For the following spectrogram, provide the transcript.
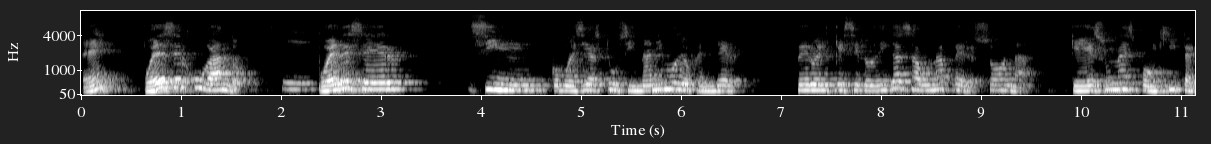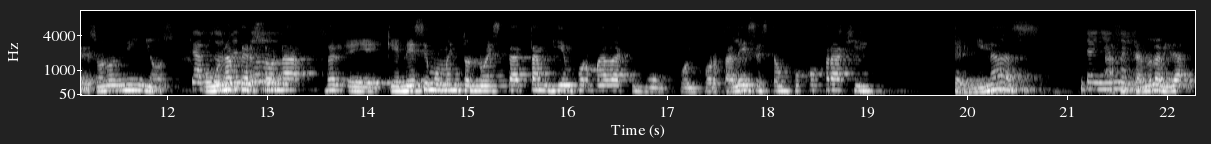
¿eh? Puede ser jugando, Sí. puede ser sin, como decías tú, sin ánimo de ofender, pero el que se lo digas a una persona que es una esponjita, que son los niños, o una persona eh, que en ese momento no está tan bien formada como con fortaleza, está un poco frágil, terminas Dañándola. afectando la vida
